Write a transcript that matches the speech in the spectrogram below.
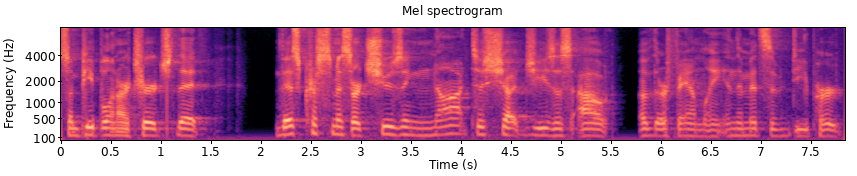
some people in our church that this Christmas are choosing not to shut Jesus out of their family in the midst of deep hurt.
